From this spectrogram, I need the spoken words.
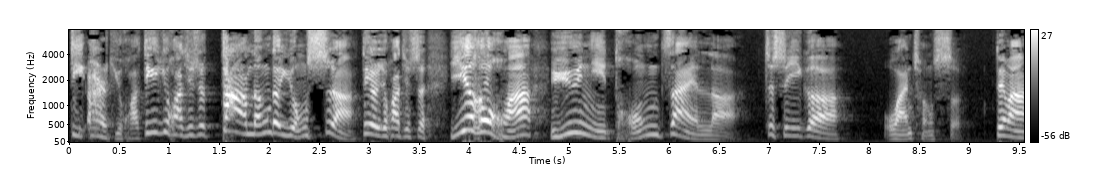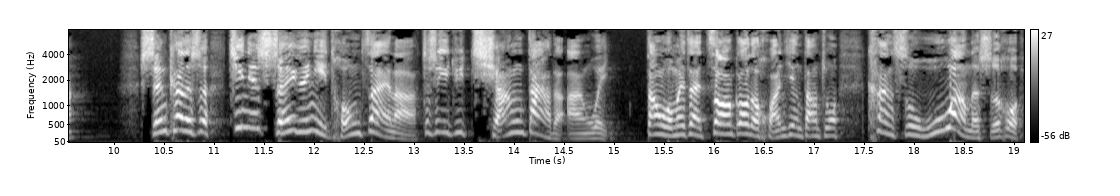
第二句话。第一句话就是大能的勇士啊，第二句话就是耶和华与你同在了，这是一个完成时，对吗？神看的是今天神与你同在了，这是一句强大的安慰。当我们在糟糕的环境当中看似无望的时候，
